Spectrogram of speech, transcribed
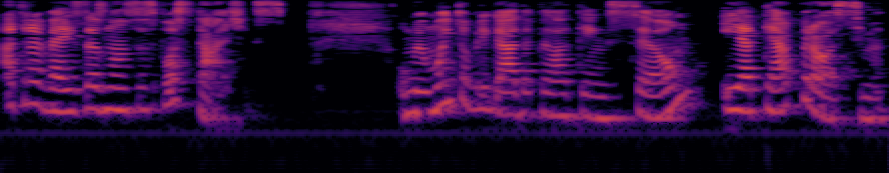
através das nossas postagens. O meu muito obrigada pela atenção e até a próxima!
